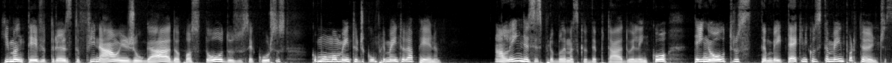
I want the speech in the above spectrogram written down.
que manteve o trânsito final em julgado após todos os recursos como um momento de cumprimento da pena. Além desses problemas que o deputado elencou, tem outros também técnicos e também importantes,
